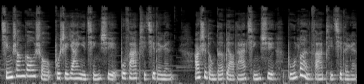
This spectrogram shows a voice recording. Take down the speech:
情商高手不是压抑情绪不发脾气的人，而是懂得表达情绪不乱发脾气的人。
